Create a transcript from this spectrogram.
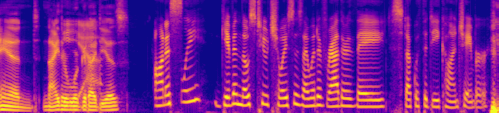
and neither were good Yeah. ideas. Honestly, given those two choices, I would have rather they stuck with the decon chamber.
